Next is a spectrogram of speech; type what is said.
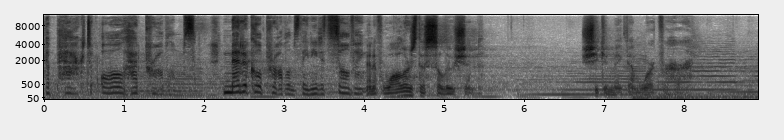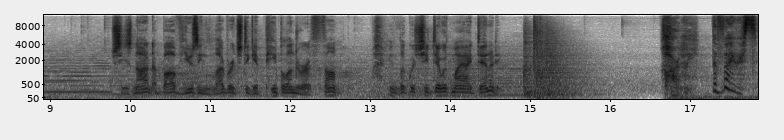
The Pact all had problems. Medical problems they needed solving. And if Waller's the solution, she can make them work for her. She's not above using leverage to get people under her thumb. I mean, look what she did with my identity. Harley. The virus!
